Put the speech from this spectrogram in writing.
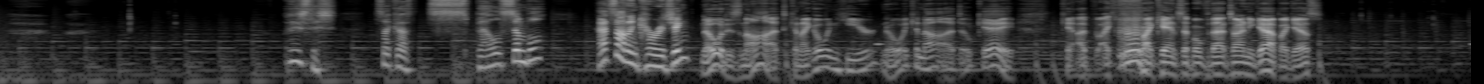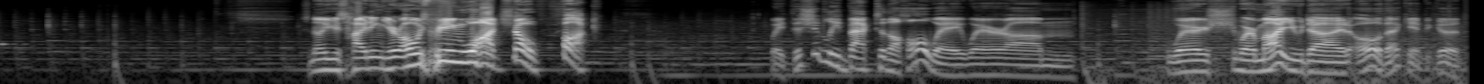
What is this? It's like a spell symbol? That's not encouraging. No, it is not. Can I go in here? No, I cannot. Okay. Can't, I, I, I can't step over that tiny gap, I guess. There's no use hiding. You're always being watched. Oh, fuck. Wait, this should lead back to the hallway where, um... Where, where Mayu died. Oh, that can't be good.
